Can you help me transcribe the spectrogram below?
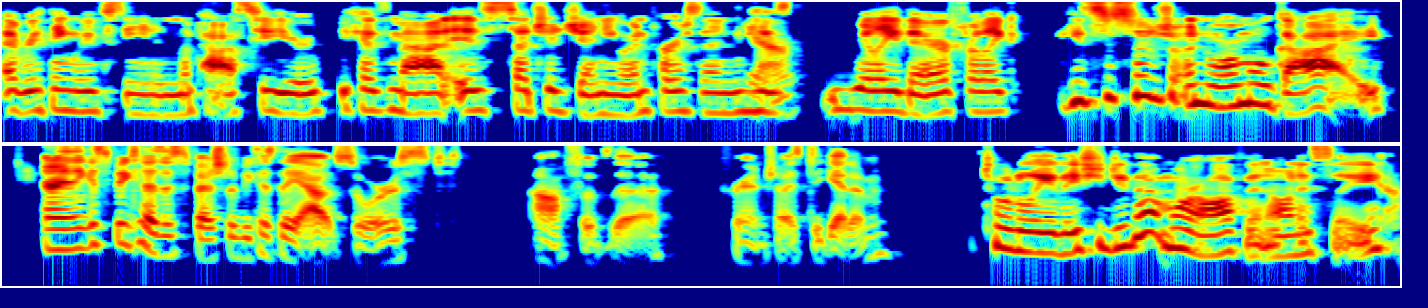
everything we've seen in the past two years because Matt is such a genuine person. He's really there for like he's just such a normal guy. And I think it's because, especially because they outsourced off of the franchise to get him. Totally. They should do that more often, honestly. Yeah.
